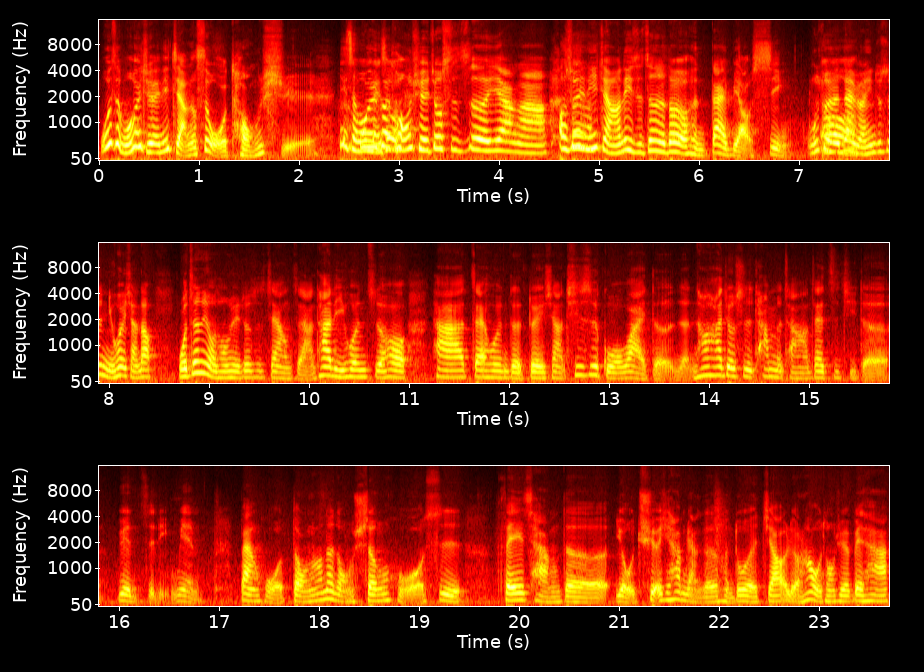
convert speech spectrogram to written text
我怎么会觉得你讲的是我同学？你怎么我一个同学就是这样啊？所以你讲的例子真的都有很代表性。我所谓的代表性就是你会想到，我真的有同学就是这样子啊。他离婚之后，他再婚的对象其实是国外的人，然后他就是他们常常在自己的院子里面办活动，然后那种生活是。非常的有趣，而且他们两个人很多的交流。然后我同学被她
